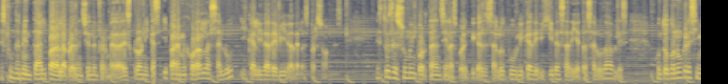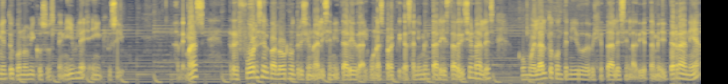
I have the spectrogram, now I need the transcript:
es fundamental para la prevención de enfermedades crónicas y para mejorar la salud y calidad de vida de las personas. Esto es de suma importancia en las políticas de salud pública dirigidas a dietas saludables, junto con un crecimiento económico sostenible e inclusivo. Además, refuerza el valor nutricional y sanitario de algunas prácticas alimentarias tradicionales, como el alto contenido de vegetales en la dieta mediterránea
